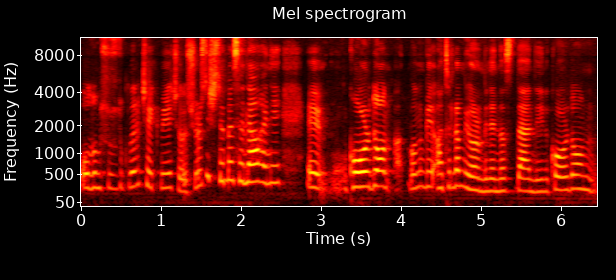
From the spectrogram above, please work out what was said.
olumsuzlukları çekmeye çalışıyoruz. İşte mesela hani e, kordon bunu bir hatırlamıyorum bile nasıl dendiğini. Kordon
